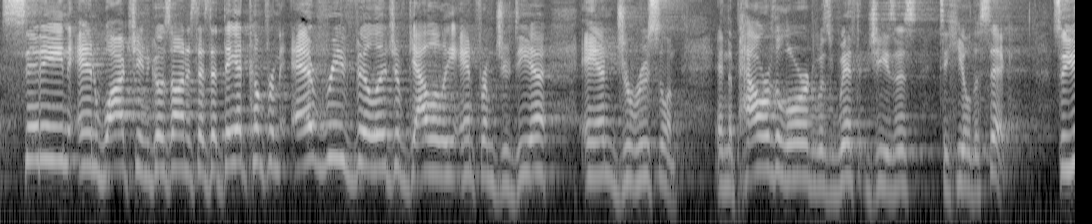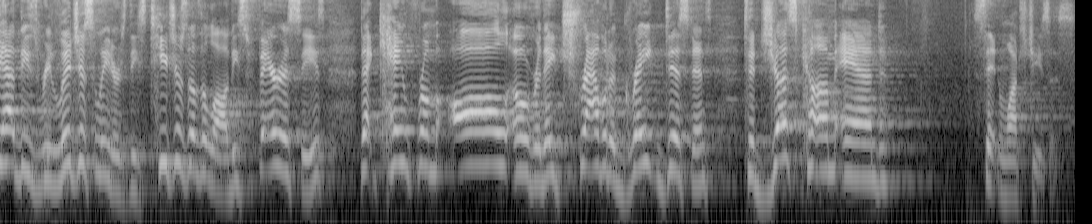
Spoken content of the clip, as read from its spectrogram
sitting and watching. It goes on, and says that they had come from every village of Galilee and from Judea and Jerusalem. And the power of the Lord was with Jesus to heal the sick. So you had these religious leaders, these teachers of the law, these Pharisees that came from all over. They traveled a great distance to just come and sit and watch Jesus.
